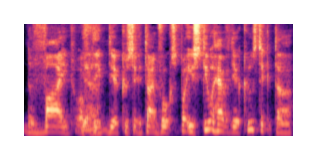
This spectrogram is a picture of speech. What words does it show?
the vibe of Yeah. the, the acoustic guitar and vocals. But you still have the acoustic guitar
